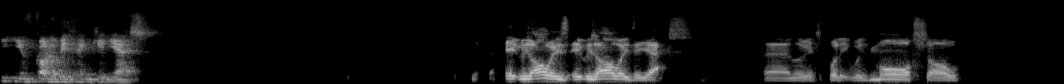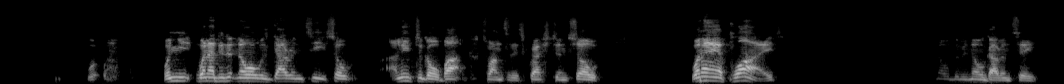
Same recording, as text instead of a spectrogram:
You've got to be thinking yes. It was always it was always a yes, uh, Lewis, but it was more so when you when I didn't know I was guaranteed. So I need to go back to answer this question. So when I applied, no, there was no guarantee.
